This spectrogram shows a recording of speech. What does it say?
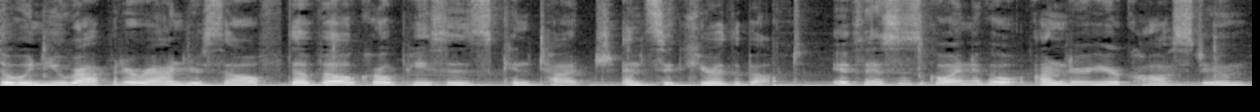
So when you wrap it around yourself, the Velcro pieces can touch and secure the belt. If this is going to go under your costume,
